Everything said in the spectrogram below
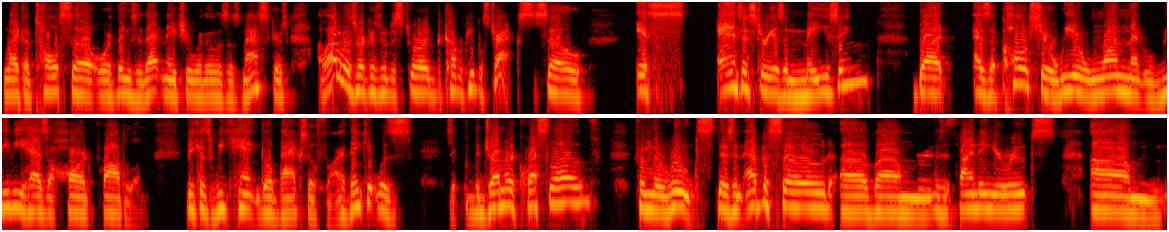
like a Tulsa or things of that nature where there was those massacres, a lot of those records were destroyed to cover people's tracks. So it's ancestry is amazing, but as a culture, we are one that really has a hard problem because we can't go back so far. I think it was the drummer Questlove from the Roots. There's an episode of um is it Finding Your Roots um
